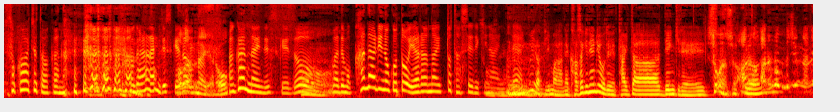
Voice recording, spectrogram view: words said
そこはちょっとわかんない。わからないんですけど。わかんないやろ？わかんないんですけど、まあでもかなりのことをやらないと達成できないので。EV だって今ね、化石燃料で炊いた電気で。そうなんですよ。あの、あの矛盾がね。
